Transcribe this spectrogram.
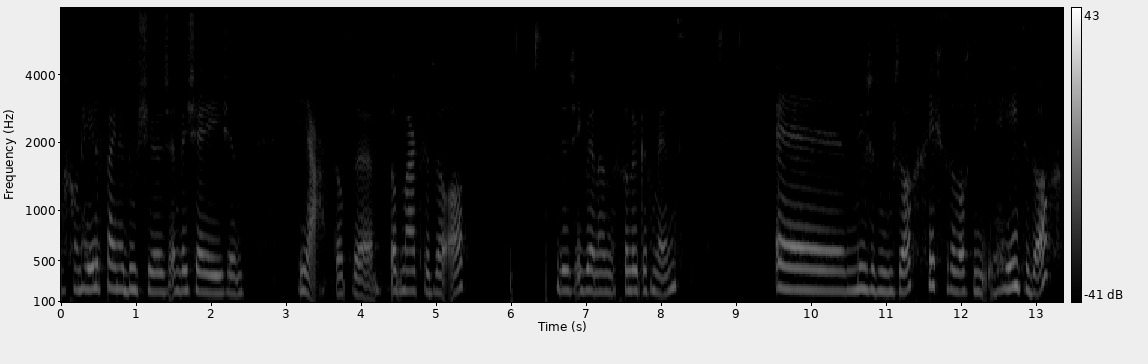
gewoon hele fijne douches en wc's. En ja, dat, uh, dat maakte het wel af. Dus ik ben een gelukkig mens. En nu is het woensdag. Gisteren was die hete dag.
